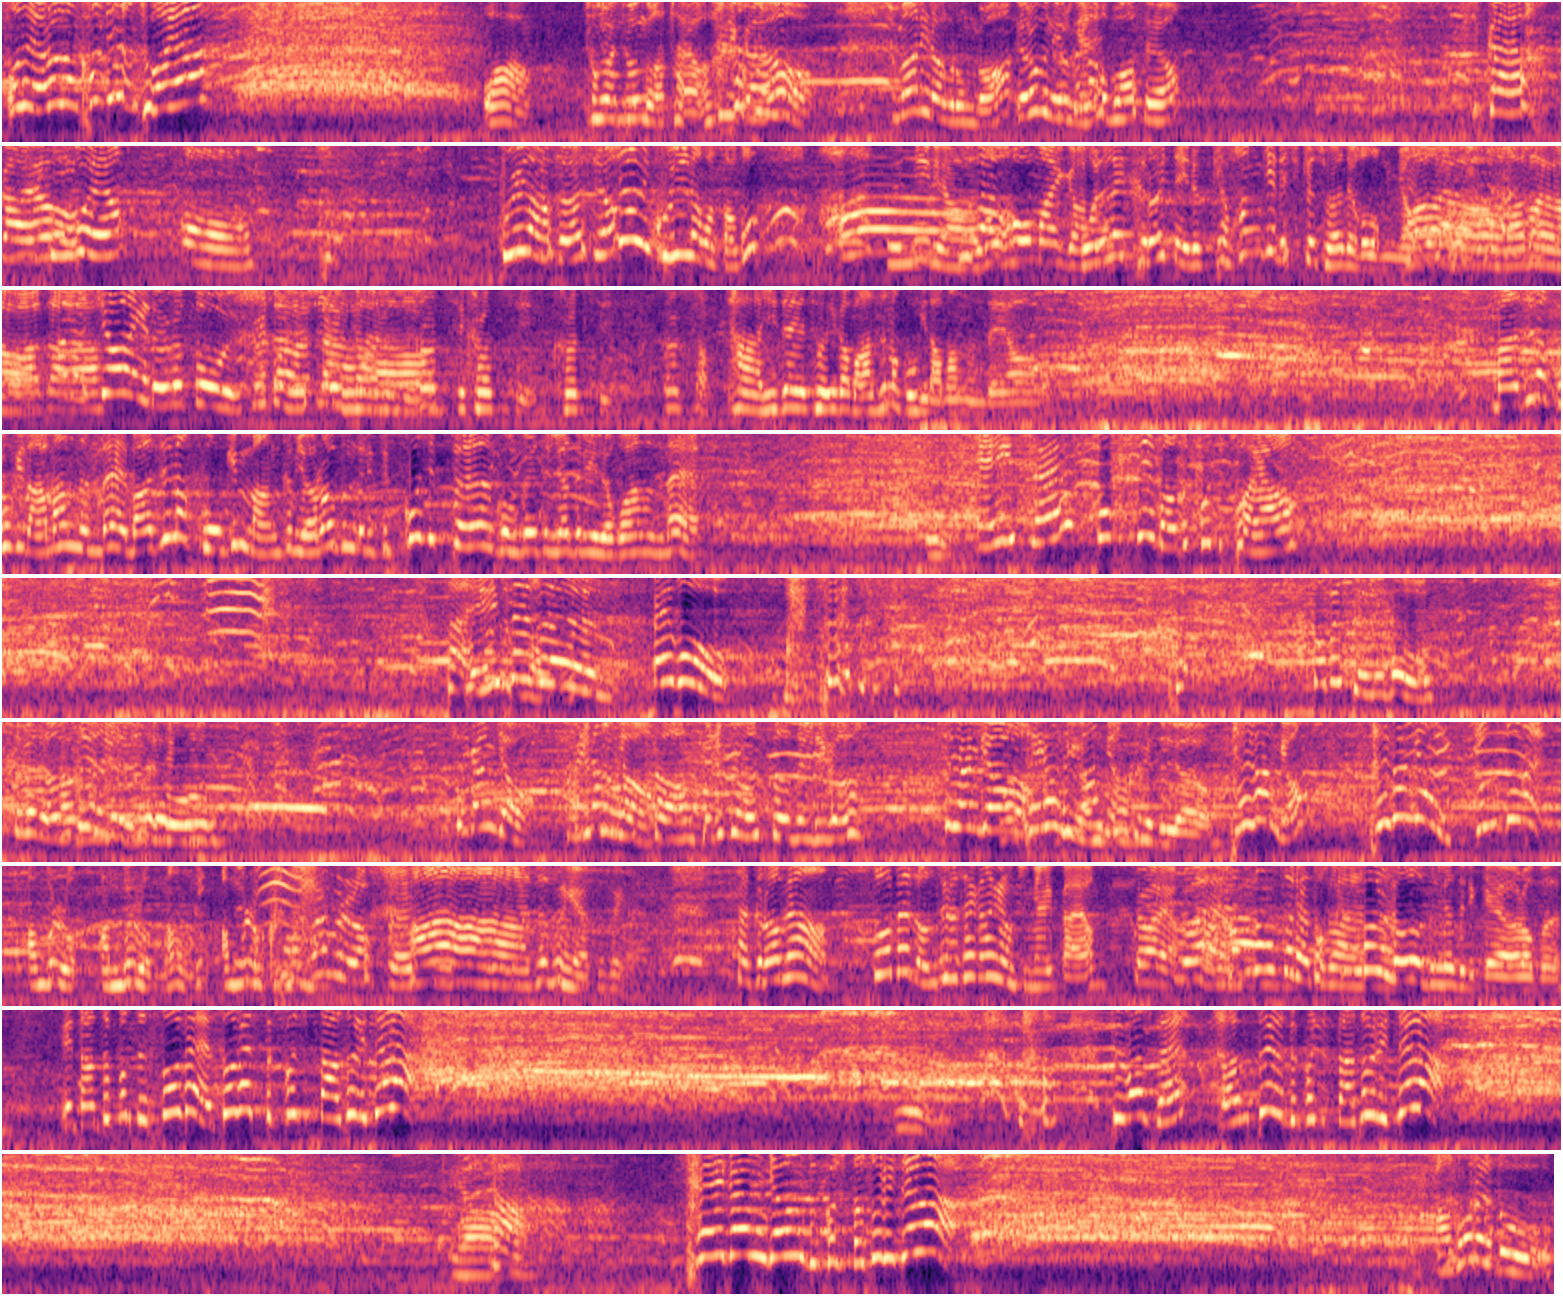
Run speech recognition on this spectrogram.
오늘 여러분 컨디션 좋아요? 와, 정말 좋은 것 같아요. 그러니까요. 주말이라 그런가? 여러분 이거 그러게. 끝나고 뭐 하세요? 집 가요? 가요. 공부해요? 어. 9일 남았어요, 시험? 시험이 9일 남았다고? 웬일이야. 고삼, 너- 오 마이 갓. 원래 그럴 때 이렇게 환기를 시켜줘야 되거든요. 맞아요, 맞아요. 한번 시원하게 놀고 또 9일 동안 열심히 공부하면 돼요. 그렇지, 그렇지, 그렇지. 그렇죠. 자, 이제 저희가 마지막 곡이 남았는데요. 마지막 곡이 남았는데 마지막 곡인 만큼 여러분들이 듣고 싶은 곡을 들려드리려고 하는데 에이스? 혹시 뭐 듣고 싶어요? 자, A7 빼고 말씀해. 소베 들려? 들리고 소배들 런투유 런투유 들리고 세강경 세강경 뷰티풀 몬스터 들리고. 세강경 와 세강경이 엄청 크게 들려요 세강경? 세강경 좀 전에 안 불러 안 불렀나 우리? 안 불렀구나. 뭘 불렀어요 아, 아, 아, 죄송해요, 죄송해요. 자 그러면 소벳 런투유 세강경 중요할까요? 좋아요 함성 소리가 더큰 좋아요, 걸로 들려드릴게요 여러분 일단 첫 번째 소벳 소벳 듣고 싶다 소리 질러 자, 두 번째 런투유 듣고 싶다 소리 질러 야. 자 세강경 듣고 싶다 소리 질러 아무래도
